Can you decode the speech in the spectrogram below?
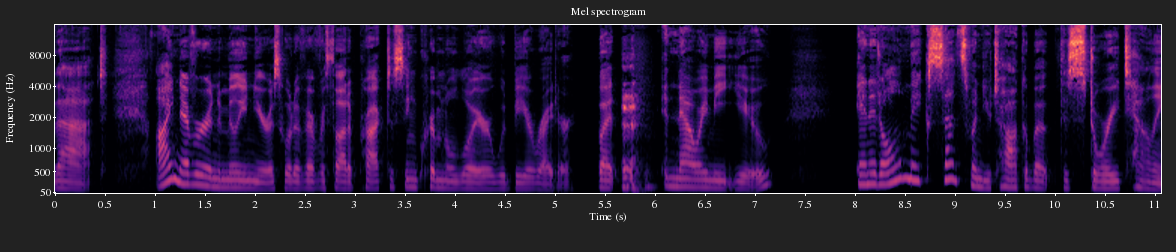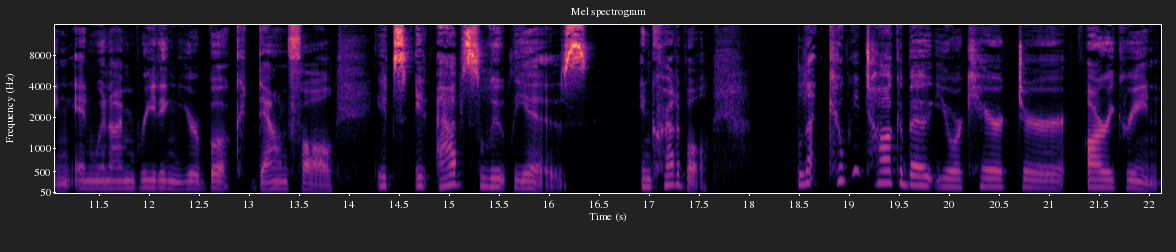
that. I never in a million years would have ever thought a practicing criminal lawyer would be a writer. But and now I meet you. And it all makes sense when you talk about the storytelling and when I'm reading your book, Downfall. It's it absolutely is incredible. Let, could we talk about your character, Ari Green,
